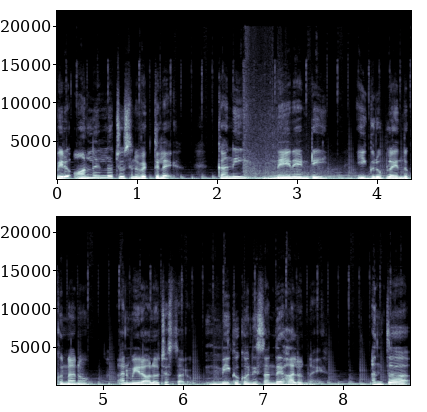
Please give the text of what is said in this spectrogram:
మీరు ఆన్లైన్లో చూసిన వ్యక్తులే. కానీ నేనేంటి? ఈ గ్రూప్లో ఎందుకున్నాను అని మీరు ఆలోచిస్తారు. మీకు కొన్ని సందేహాలు ఉన్నాయి అంతా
